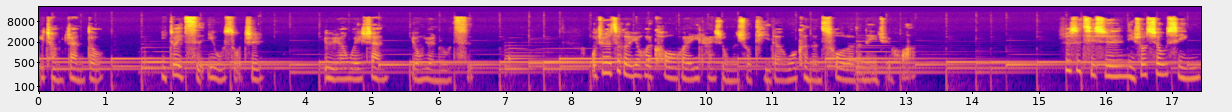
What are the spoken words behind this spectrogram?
一场战斗，你对此一无所知。与人为善，永远如此。我觉得这个又会扣回一开始我们所提的“我可能错了”的那一句话。就是其实你说修行，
